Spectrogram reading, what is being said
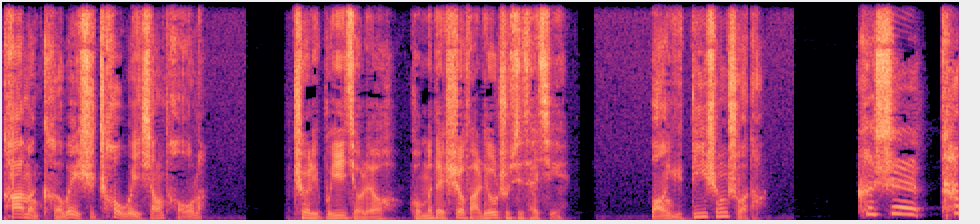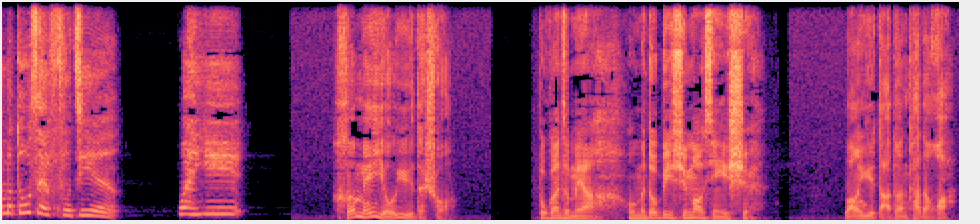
他们可谓是臭味相投了。这里不宜久留，我们得设法溜出去才行。”王宇低声说道。“可是他们都在附近，万一……”何梅犹豫地说。“不管怎么样，我们都必须冒险一试。”王宇打断他的话：“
